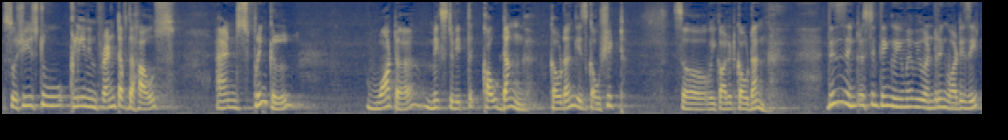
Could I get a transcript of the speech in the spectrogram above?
so she used to clean in front of the house and sprinkle water mixed with cow dung. Cow dung is cow shit so we call it cow dung. This is interesting thing. You may be wondering what is it,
